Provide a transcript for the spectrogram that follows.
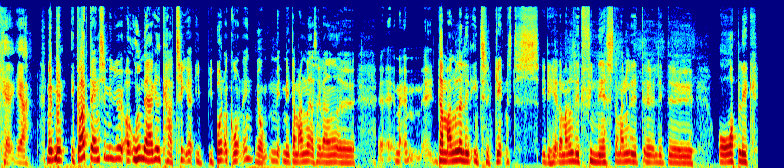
kan, ja. Men, men et godt dansemiljø og udmærkede karakterer i, i bund og grund, ikke? Jo. Men, men der mangler altså et eller andet... Øh, øh, øh, der mangler lidt intelligens i det her. Der mangler lidt finesse. Der mangler lidt, øh, lidt øh, overblik.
